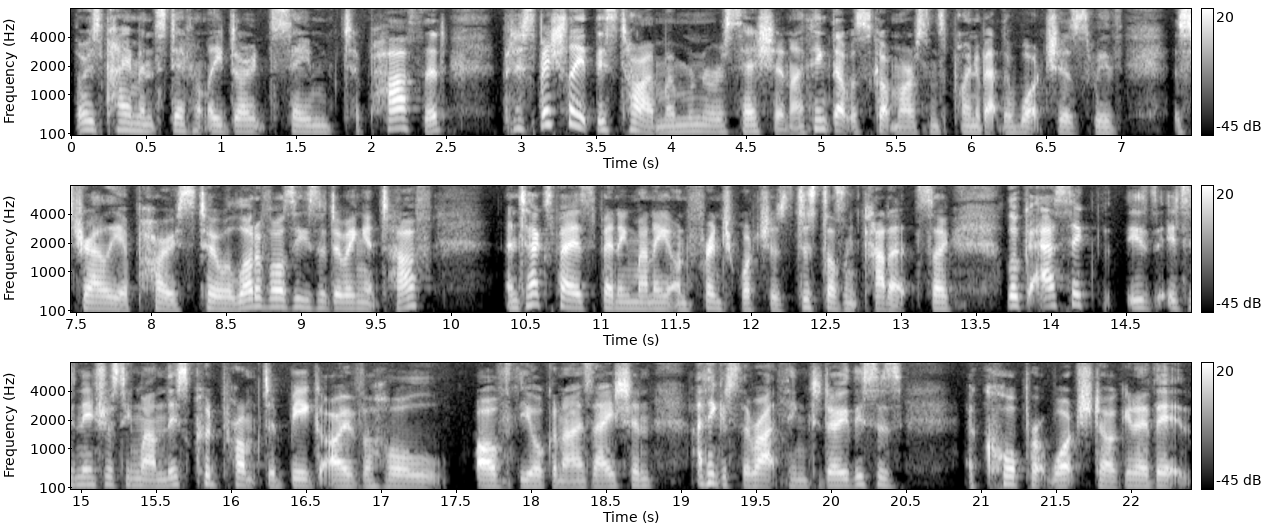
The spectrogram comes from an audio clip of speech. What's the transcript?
those payments definitely don't seem to pass it, but especially at this time when we're in a recession. I think that was Scott Morrison's point about the watches with Australia Post too. A lot of Aussies are doing it tough and taxpayers spending money on French watches just doesn't cut it. So, look, ASIC is it's an interesting one. This could prompt a big overhaul of the organisation. I think it's the right thing to do. This is a corporate watchdog. You know, they're,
